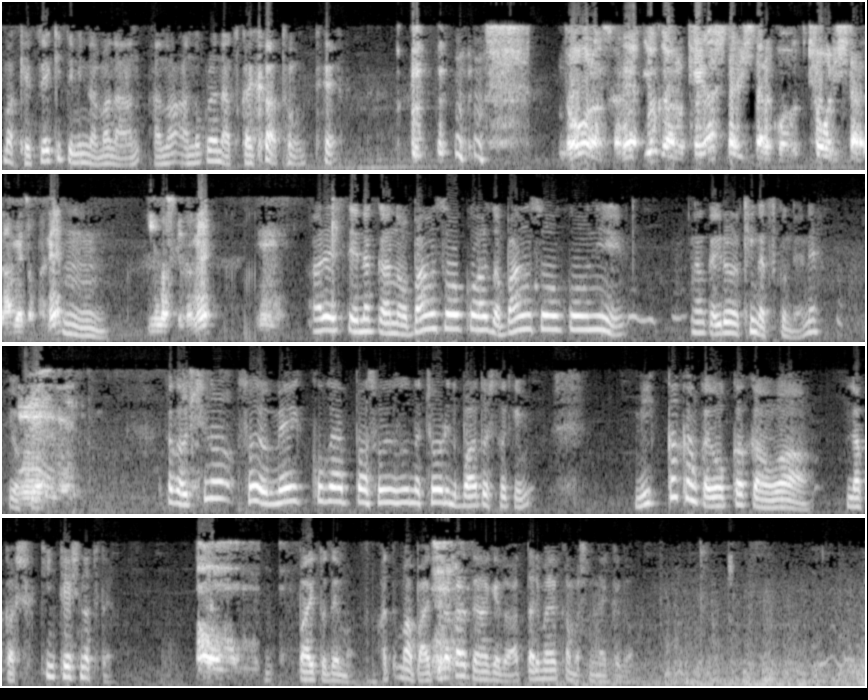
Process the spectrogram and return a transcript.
まあ、血液ってみんなまだああの、あのくらいの扱いかと思って。どうなんですかね。よくあの、怪我したりしたら、こう、調理したらダメとかねう、んうん。言いますけどね。うん。あれってなんかあの、絆創膏あると、絆創膏になんかいろいろ菌がつくんだよね。よく。うん。だからうちの、そういう姪っ子がやっぱそういう風な調理のバイトした時、3日間か4日間は、なんか出勤停止になってたよ。あバイトでも。あとまあバイトだからってないけど、当たり前かもしれないけど。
